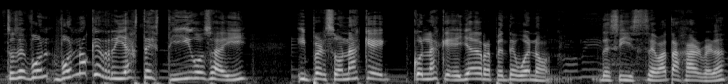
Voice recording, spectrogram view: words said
Entonces vos, no querrías testigos ahí y personas que con las que ella de repente, bueno, decís, se va a atajar, ¿verdad?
